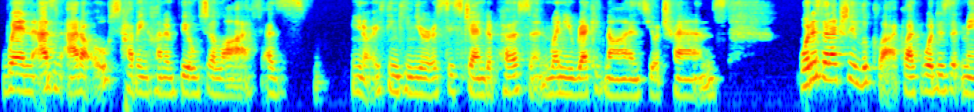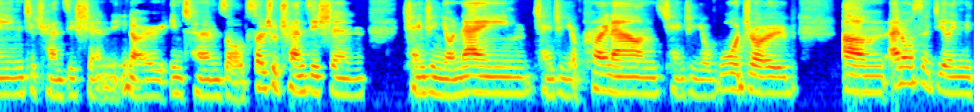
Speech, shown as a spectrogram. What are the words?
when, as an adult, having kind of built a life as you know, thinking you're a cisgender person, when you recognize you're trans, what does that actually look like? Like, what does it mean to transition, you know, in terms of social transition, changing your name, changing your pronouns, changing your wardrobe, um, and also dealing with,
